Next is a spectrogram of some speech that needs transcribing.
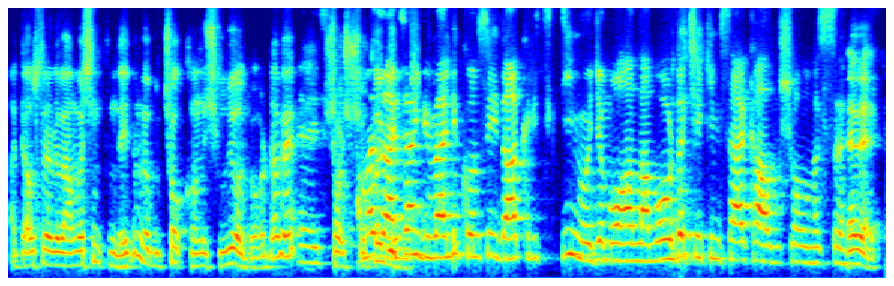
hatta o sırada ben Washington'daydım ve bu çok konuşuluyordu orada ve evet. şo şoka Ama zaten girmiş. Güvenlik Konseyi daha kritik değil mi hocam o anlamda? Orada çekimser kalmış olması. Evet.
